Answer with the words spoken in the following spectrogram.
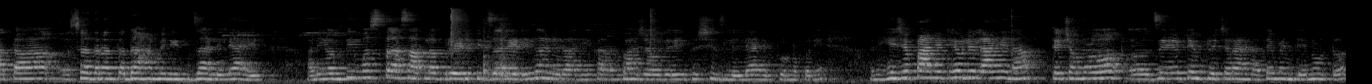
आता साधारणतः दहा मिनिट झालेले आहेत. आणि अगदी मस्त असा आपला ब्रेड पिझ्झा रेडी झालेला आहे कारण भाज्या वगैरे इथं शिजलेल्या आहेत पूर्णपणे. आणि हे जे पाणी ठेवलेलं आहे ना त्याच्यामुळं जे टेम्परेचर आहे ना ते मेंटेन होतं.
